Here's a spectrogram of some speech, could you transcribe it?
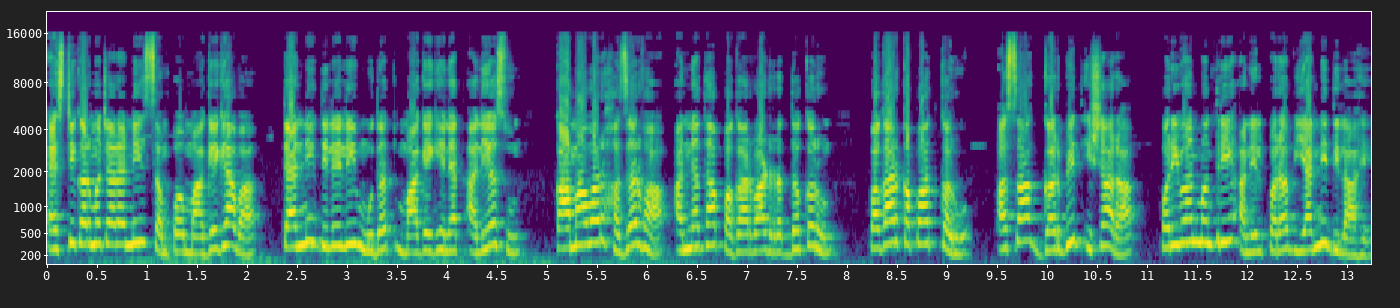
एस टी कर्मचाऱ्यांनी संप मागे घ्यावा त्यांनी दिलेली मुदत मागे घेण्यात आली असून कामावर हजर व्हा अन्यथा पगारवाढ रद्द करून पगार कपात करू असा गर्भित इशारा परिवहन मंत्री अनिल परब यांनी दिला आहे.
